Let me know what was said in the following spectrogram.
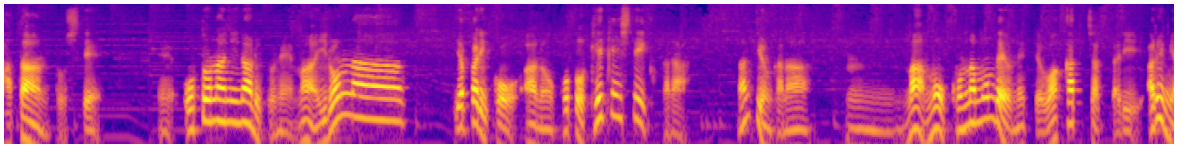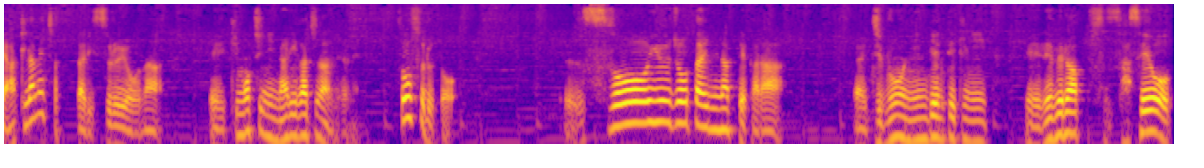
パターンとして、え、大人になるとね、まあいろんなやっぱりこう、あの、ことを経験していくから、なんていうんかな。うん、まあもうこんなもんだよねって分かっちゃったり、ある意味諦めちゃったりするような、えー、気持ちになりがちなんだよね。そうすると、そういう状態になってからえ、自分を人間的にえレベルアップさせよう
